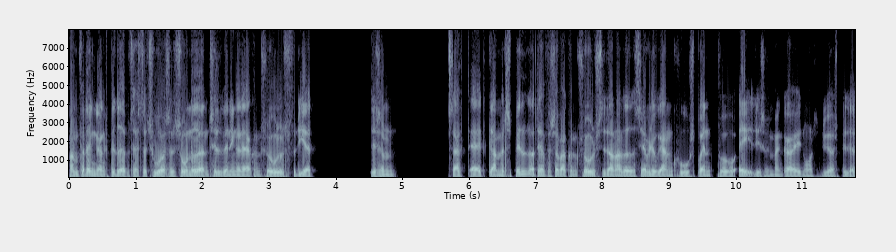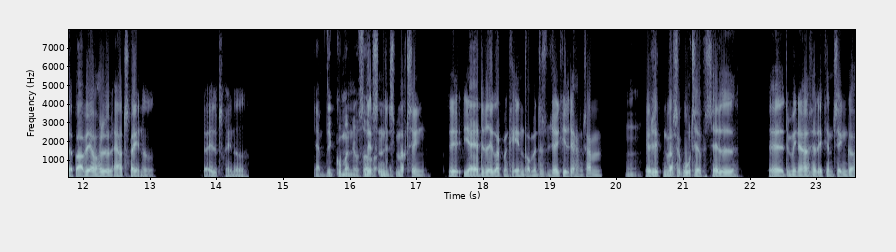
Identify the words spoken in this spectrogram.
Frem for dengang spillede jeg på tastatur, så det så noget af en tilvænding at lære controls, fordi at det som sagt er et gammelt spil, og derfor så var controls lidt anderledes. Jeg ville jo gerne kunne sprinte på A, ligesom man gør i nogle af de nyere spil, eller bare ved at holde R3 nede, eller L3 nede. Jamen, det kunne man jo så... Lidt sådan lidt små ting. Det, ja, det ved jeg godt, man kan ændre, men det synes jeg ikke helt, det hang sammen. Mm. Jeg synes ikke, den var så god til at fortælle, øh, det mener jeg også, at ikke han tænker,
